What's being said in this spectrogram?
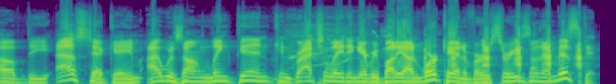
of the Aztec game? I was on LinkedIn congratulating everybody on work anniversaries, and I missed it."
